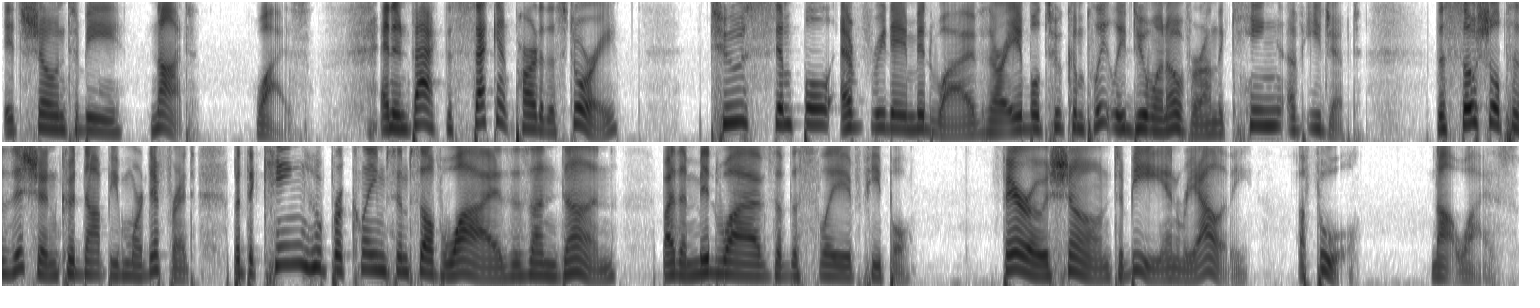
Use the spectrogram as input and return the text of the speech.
It's shown to be not wise. And in fact, the second part of the story two simple, everyday midwives are able to completely do one over on the king of Egypt. The social position could not be more different, but the king who proclaims himself wise is undone by the midwives of the slave people. Pharaoh is shown to be, in reality, a fool, not wise.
